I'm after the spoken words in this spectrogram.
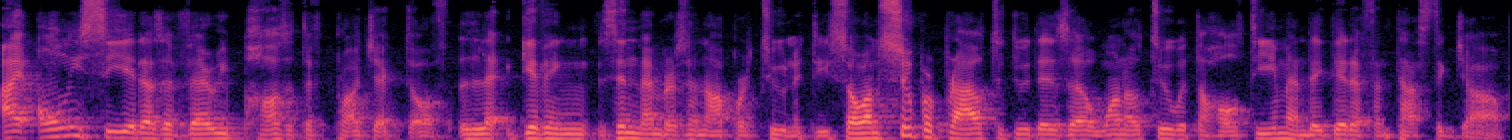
I only see it as a very positive project of le- giving Zin members an opportunity. So I'm super proud to do this uh, 102 with the whole team, and they did a fantastic job.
